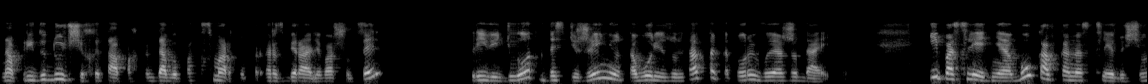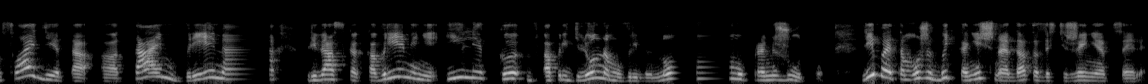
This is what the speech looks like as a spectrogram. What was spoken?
на предыдущих этапах, когда вы по смарту разбирали вашу цель, приведет к достижению того результата, который вы ожидаете. И последняя буковка на следующем слайде – это а, time, время, привязка ко времени или к определенному временному промежутку. Либо это может быть конечная дата достижения цели.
